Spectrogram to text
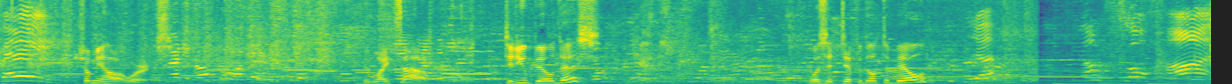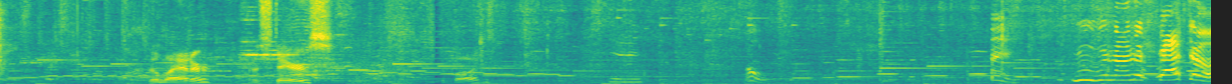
face. Show me how it works. It lights up. Did you build this? Was it difficult to build? Yes. So high. The ladder? The stairs? The bug? Yeah. Oh. Hey, it's moving on the tractor.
